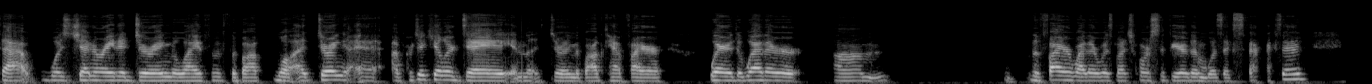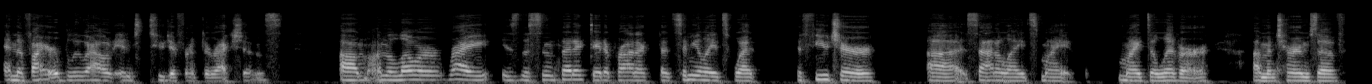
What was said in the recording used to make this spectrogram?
that was generated during the life of the Bob, well, uh, during a, a, particular day in the during the Bobcat fire, where the weather um, the fire weather was much more severe than was expected, and the fire blew out into two different directions. Um, on the lower right is the synthetic data product that simulates what the future uh, satellites might might deliver um, in terms of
